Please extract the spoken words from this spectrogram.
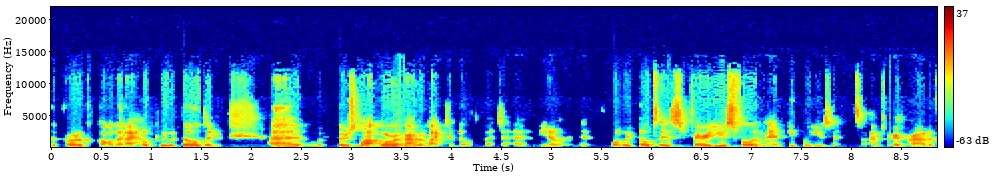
the protocol that I hoped we would build. And uh, there's a lot more I would like to build, but uh, you know, what we built is very useful and, and people use it. So I'm very proud of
